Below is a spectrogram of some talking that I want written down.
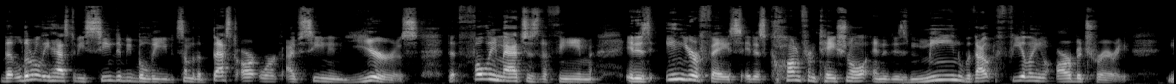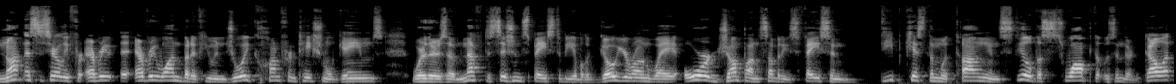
that literally has to be seen to be believed. Some of the best artwork I've seen in years that fully matches the theme. It is in your face, it is confrontational, and it is mean without feeling arbitrary not necessarily for every everyone, but if you enjoy confrontational games where there's enough decision space to be able to go your own way or jump on somebody's face and deep kiss them with tongue and steal the swamp that was in their gullet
